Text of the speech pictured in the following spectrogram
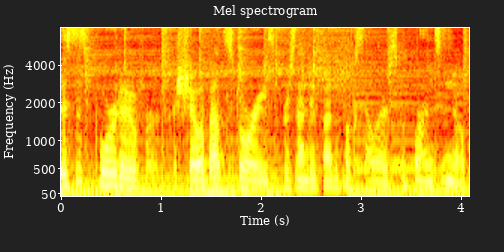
This is Poured Over, a show about stories presented by the booksellers of Barnes & Noble.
